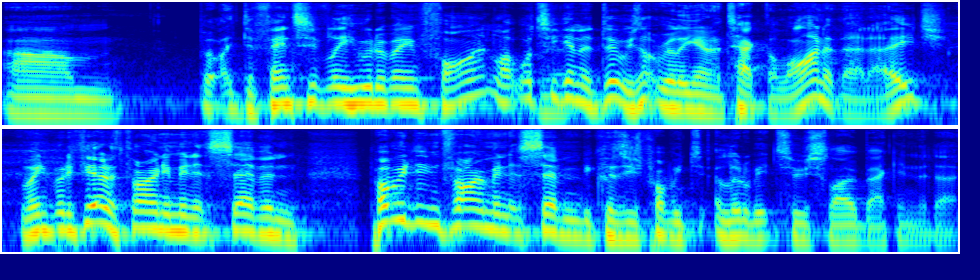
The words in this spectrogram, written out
Um, but like defensively, he would have been fine. Like, what's he going to do? He's not really going to attack the line at that age. I mean, but if you had thrown him in at seven, probably didn't throw him in at seven because he's probably t- a little bit too slow back in the day.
